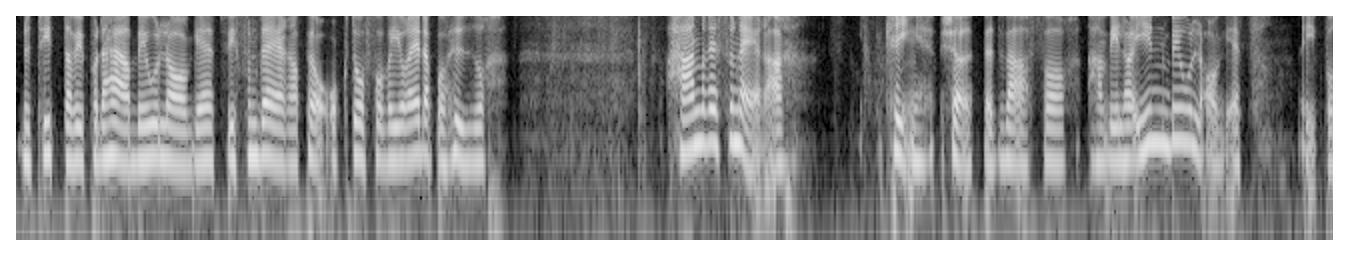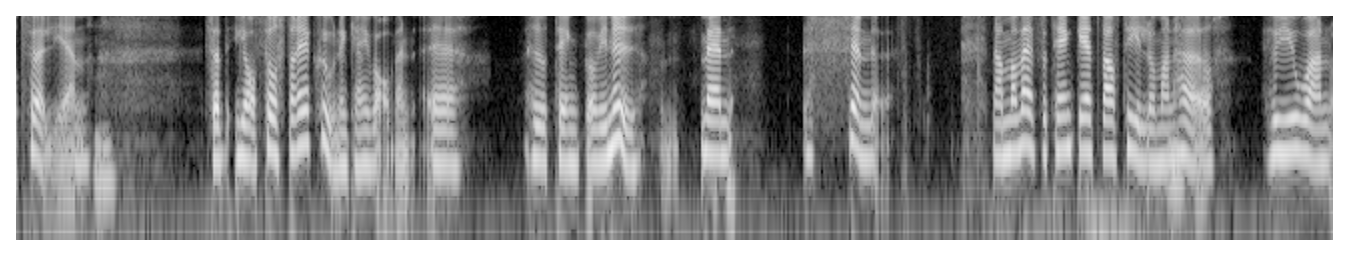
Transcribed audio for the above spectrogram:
nu tittar vi på det här bolaget, vi funderar på och då får vi ju reda på hur han resonerar kring köpet, varför han vill ha in bolaget i portföljen. Mm. Så att ja, första reaktionen kan ju vara, men eh, hur tänker vi nu? Men sen när man väl får tänka ett varv till och man mm. hör hur Johan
